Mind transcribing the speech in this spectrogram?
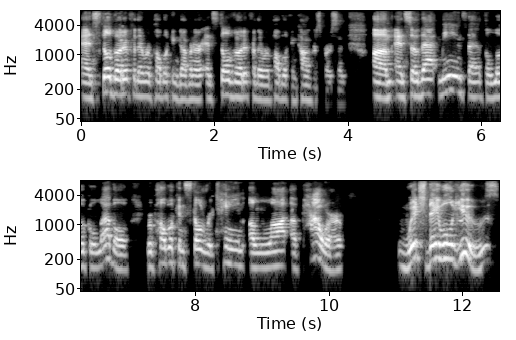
and still voted for their Republican governor and still voted for their Republican congressperson. Um, and so that means that at the local level, Republicans still retain a lot of power, which they will use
